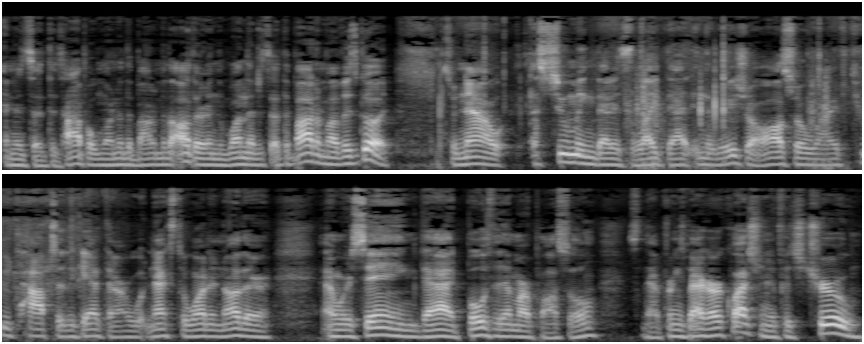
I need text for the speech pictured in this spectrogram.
and it's at the top of one, and the bottom of the other, and the one that it's at the bottom of is good. So now, assuming that it's like that in the Resha, also I have two tops of the get that are next to one another, and we're saying that both of them are possible. That brings back our question. If it's true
